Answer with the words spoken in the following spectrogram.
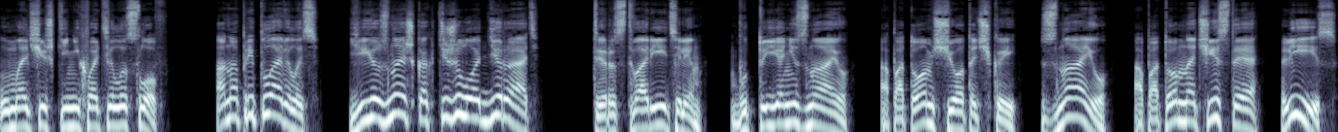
У мальчишки не хватило слов. Она приплавилась. Ее знаешь, как тяжело отдирать. Ты растворителем, будто я не знаю. А потом щеточкой. Знаю. А потом на чистое. Лис.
